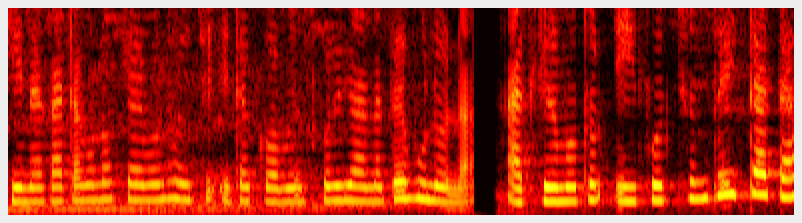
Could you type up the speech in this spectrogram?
কেনাকাটাগুলো কেমন হয়েছে এটা কমেন্টস করে জানাতে ভুলো না। আজকের মতন এই পর্যন্তই, টাটা।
